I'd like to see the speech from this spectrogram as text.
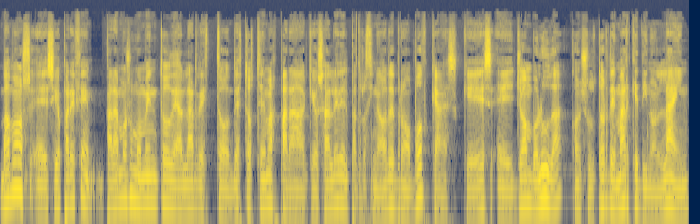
Vamos, eh, si os parece, paramos un momento de hablar de estos temas para que os hable del patrocinador de Promo Podcast, que es eh, Joan Boluda, consultor de marketing online,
